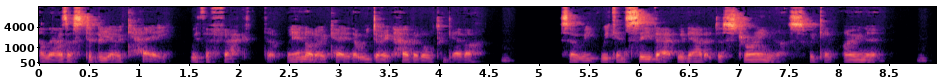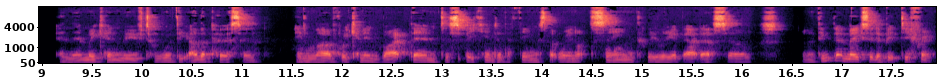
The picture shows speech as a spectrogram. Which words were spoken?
allows us to be okay with the fact that we're not okay, that we don't have it all together. So we, we can see that without it destroying us. We can own it. And then we can move toward the other person in love. We can invite them to speak into the things that we're not seeing clearly about ourselves. And I think that makes it a bit different.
